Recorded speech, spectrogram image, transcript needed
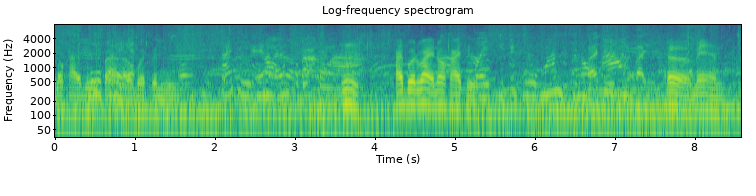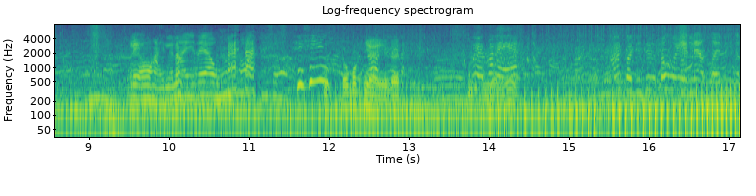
เราขายดีป้าเราเบิดเป็นขายถึงพี่น้องก็บอกแต่ว่าอืม ขายเบิดไว้เนอกขายถือไปสิไปปลูกมันพี่น้องไปถือเอาเออแม่นเลยเอาหายเลยเนาะไม่แล้วมึงทอดที่ตลาดตัวบักใหญ่เลยเห็นมาแล้วมันก็จะซื้อตู้เห็นแล้วสวยนึงก็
